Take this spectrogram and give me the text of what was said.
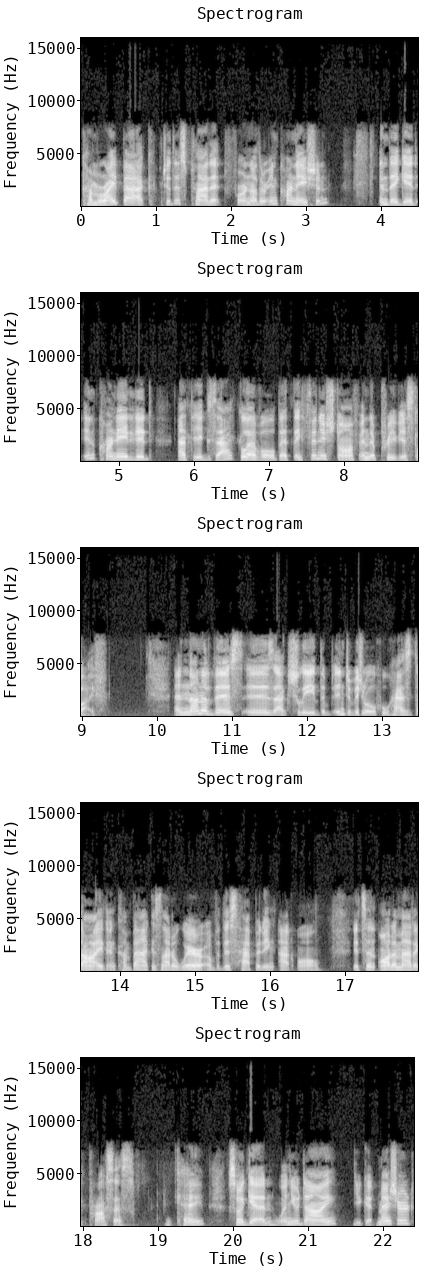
come right back to this planet for another incarnation, and they get incarnated at the exact level that they finished off in their previous life. And none of this is actually the individual who has died and come back is not aware of this happening at all. It's an automatic process. Okay? So again, when you die, you get measured.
